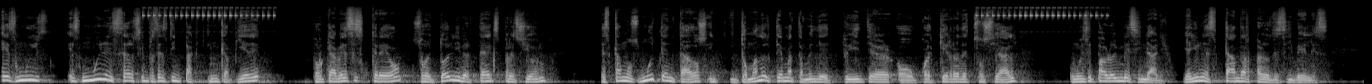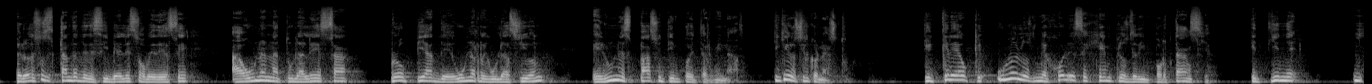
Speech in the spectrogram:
es muy, es muy necesario siempre hacer este hincapié, porque a veces creo, sobre todo en libertad de expresión, estamos muy tentados, y, tomando el tema también de Twitter o cualquier red social, como dice Pablo, hay un vecindario y hay un estándar para los decibeles. Pero esos estándares de decibeles obedece a una naturaleza propia de una regulación en un espacio y tiempo determinado. ¿Qué quiero decir con esto? Que creo que uno de los mejores ejemplos de la importancia que tiene y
